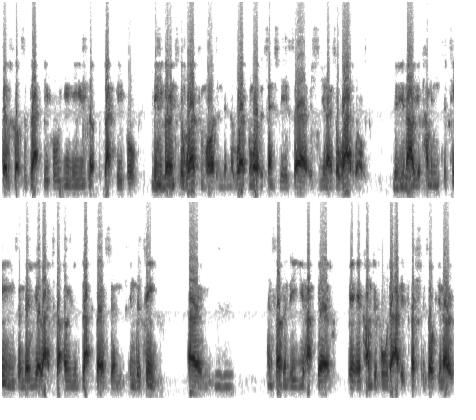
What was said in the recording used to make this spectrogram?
there was lots of black people, uni, lots of black people. Then you mm-hmm. go into the working world, and then the working world essentially is, uh, is you know, it's a white world. So you mm-hmm. now you're coming to teams, and then you're like the only black person in the team, um, mm-hmm. and suddenly you have to. It, it, comes with all the added pressures of you know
